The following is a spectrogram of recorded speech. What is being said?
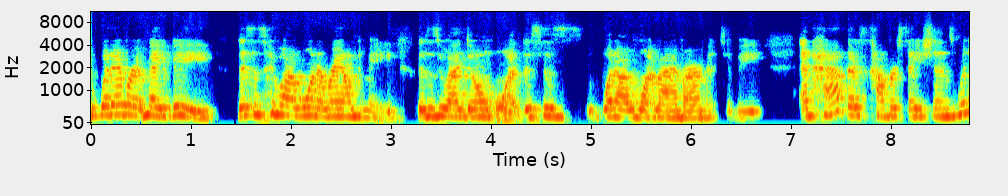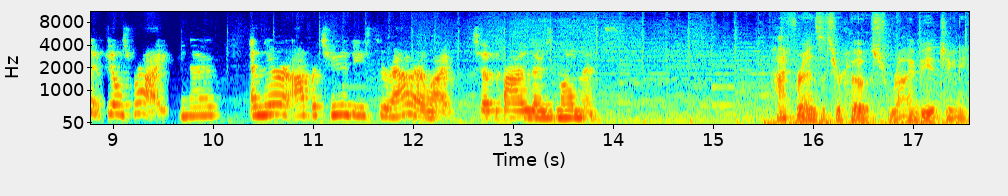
whatever it may be this is who i want around me. This is who i don't want. This is what i want my environment to be. And have those conversations when it feels right you know? And there are opportunities throughout our life to find those moments Hi, friends, it's your host, Ryan Biagini.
